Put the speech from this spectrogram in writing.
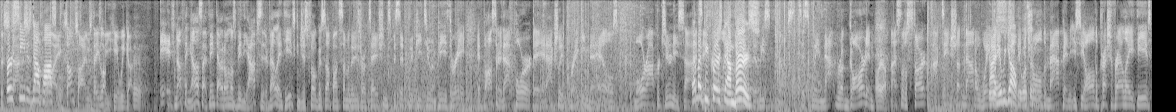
The first seed is now possible. Sometimes they lie. Here we go. If nothing else, I think that would almost be the opposite. If LA Thieves can just focus up on some of these rotations, specifically P2 and P3, if Boston are that poor at actually breaking the hills, more opportunities. uh, I'd might be first LA down Thieves, birds. At least, you know, statistically in that regard. And Oh, yeah. nice little start. Octane shutting down away. All right, here we go. Keeping It control the map, and you see all the pressure for LA Thieves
